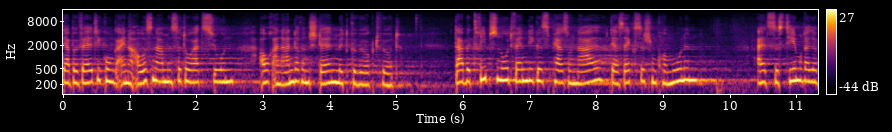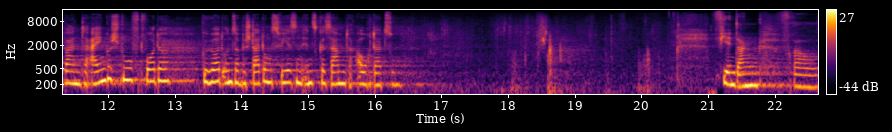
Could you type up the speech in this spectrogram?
der Bewältigung einer Ausnahmesituation auch an anderen Stellen mitgewirkt wird. Da betriebsnotwendiges Personal der sächsischen Kommunen als systemrelevant eingestuft wurde, gehört unser Bestattungswesen insgesamt auch dazu. Vielen Dank, Frau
